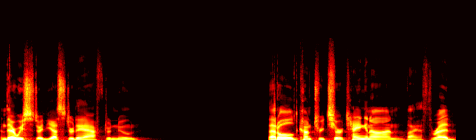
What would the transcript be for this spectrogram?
And there we stood yesterday afternoon, that old country church, hanging on by a thread,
